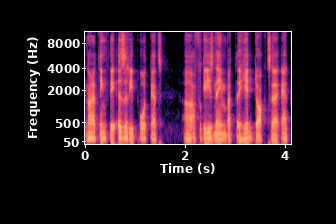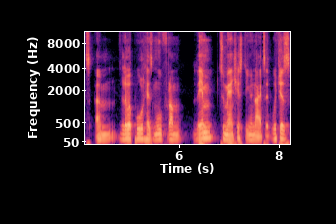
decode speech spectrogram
not. I think there is a report that uh, I forget his name, but the head doctor at um, Liverpool has moved from them to Manchester United, which is,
